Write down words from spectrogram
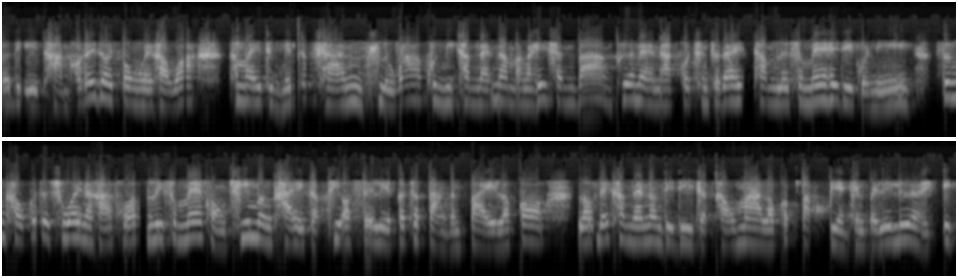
ก็ดี ถามเขาได้โดยตรงเลยค่ะว่าทำไมถึงไม่เลือกฉัน หรือว่าคุณมีคำแนะนำอะไรให้ฉันบ้าง เพื่อในอนาคตฉันจะได้ทำเรซูเม่ให้ดีกว่านี้ ซึ่งเขาก็จะช่วยนะคะ เพราะเรซูเม่ของที่เมืองไทยกับที่ออสเตรเลียก็จะต่างกันไป แล้วก็เราได้คำแนะนำดีๆ จากเขามาเราก็ปรับเปลี่ยนกันไปเรื่อยๆ อีก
